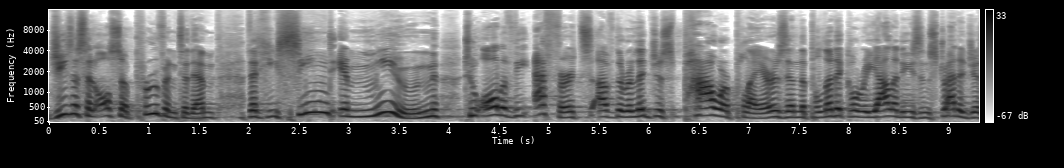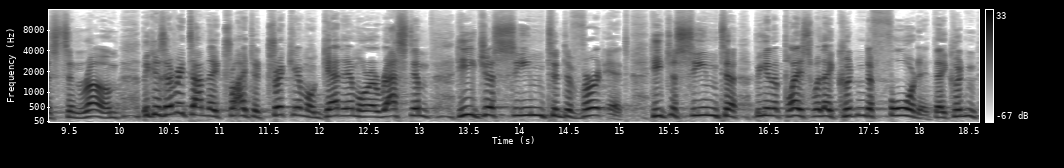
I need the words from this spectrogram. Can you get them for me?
Jesus had also proven to them that he seemed immune to all of the efforts of the religious power players and the political realities and strategists in Rome, because every time they tried to trick him or get him or arrest him, he just seemed to divert it. He just seemed to be in a place where they couldn't afford it. They couldn't,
